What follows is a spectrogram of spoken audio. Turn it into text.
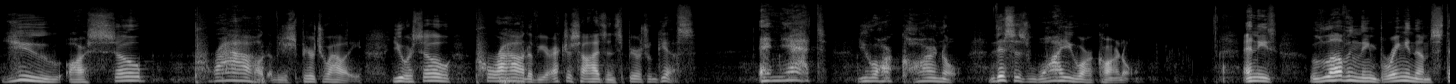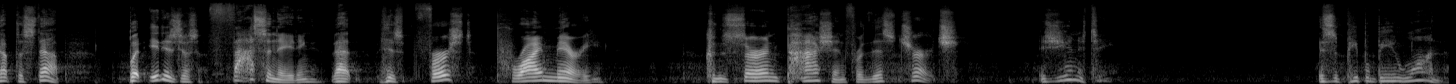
you are so proud of your spirituality. You are so proud of your exercise and spiritual gifts. And yet, you are carnal. This is why you are carnal. And he's lovingly bringing them step to step. But it is just fascinating that his first primary concern, passion for this church is unity. Is the people being one.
